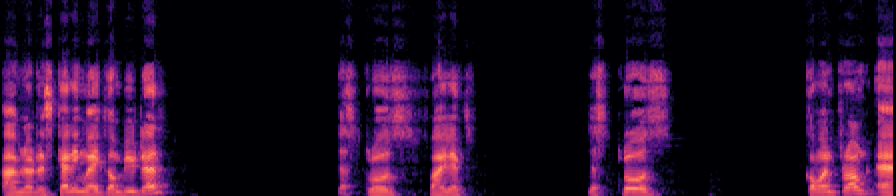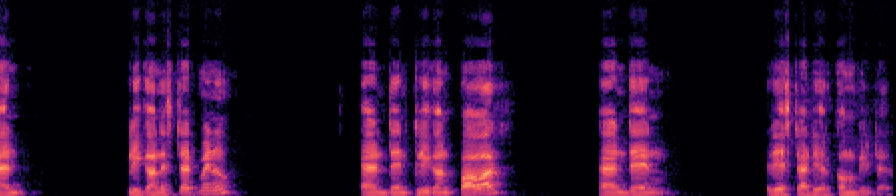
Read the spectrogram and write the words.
I'm not scanning my computer. Just close file just close command prompt and click on start menu and then click on power and then restart your computer.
